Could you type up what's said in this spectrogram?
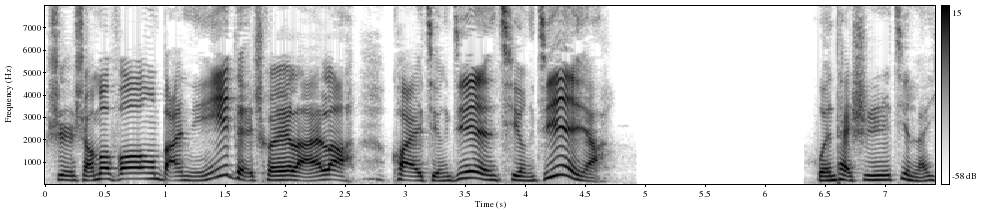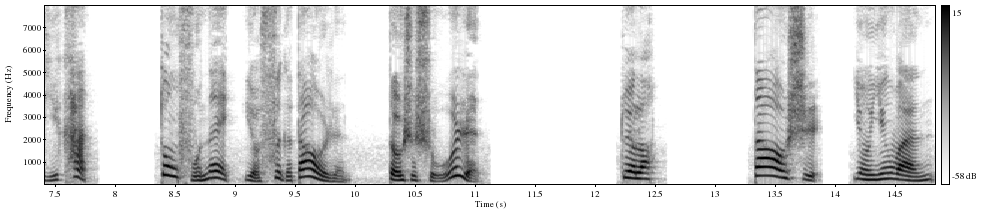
是什么风把你给吹来了？快请进，请进呀！”文太师进来一看，洞府内有四个道人，都是熟人。对了，道士用英文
